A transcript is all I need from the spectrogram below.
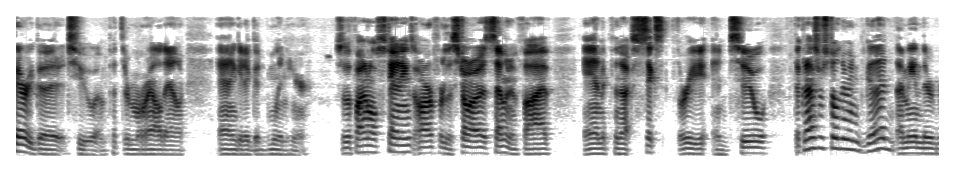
very good to um, put their morale down and get a good win here. So the final standings are for the Stars seven and five, and the Canucks six three and two. The Canucks are still doing good. I mean, they're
